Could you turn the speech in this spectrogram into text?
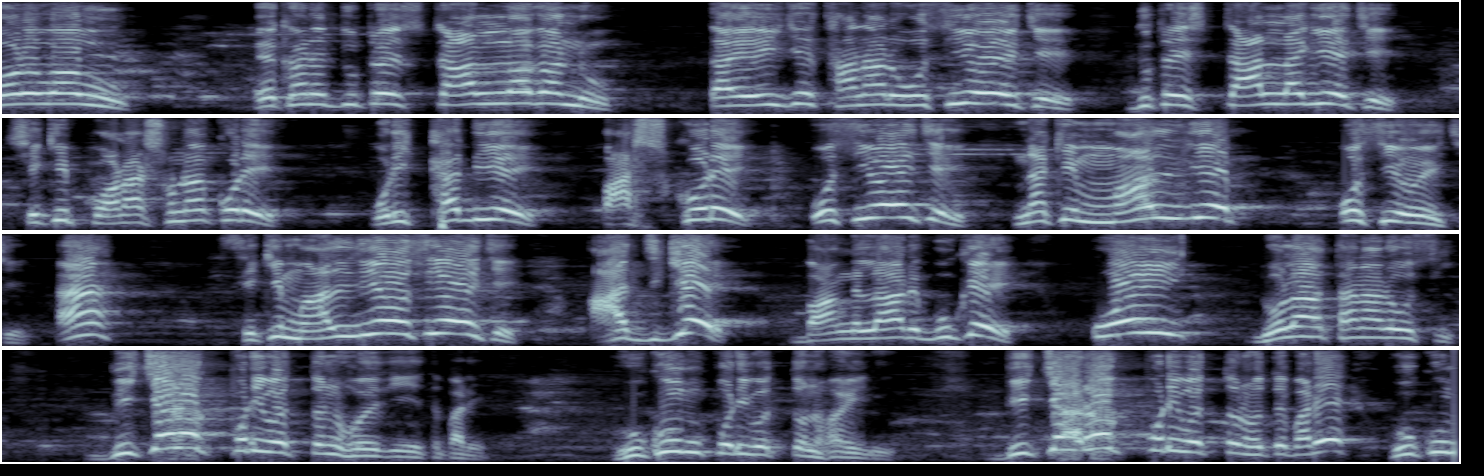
বড় বাবু। এখানে দুটো স্টার লাগানো। তা এই যে থানার ওসি হয়েছে, দুটো স্টার লাগিয়েছে, সে কি পড়াশোনা করে, পরীক্ষা দিয়ে পাশ করে ওসি হয়েছে, নাকি মাল দিয়ে ওসি হয়েছে? হ্যাঁ? সে কি মাল দিয়ে ওসি হয়েছে? আজকে বাংলার বুকে ওই ডোলা থানার ওসি, বিচারক পরিবর্তন হয়ে যেতে পারে, হুকুম পরিবর্তন হয়নি। বিচারক পরিবর্তন হতে পারে, হুকুম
